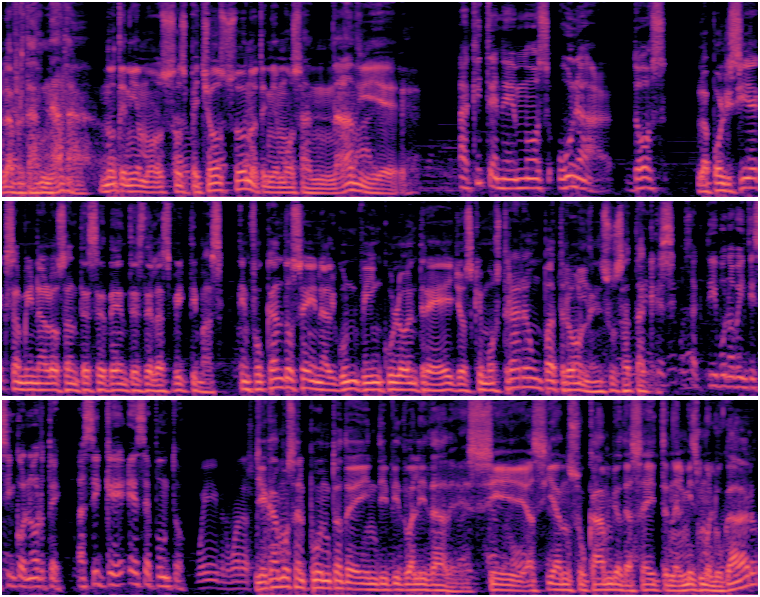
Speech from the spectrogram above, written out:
la verdad, nada. No teníamos sospechoso, no teníamos a nadie. Aquí tenemos una, dos. La policía examina los antecedentes de las víctimas, enfocándose en algún vínculo entre ellos que mostrara un patrón en sus ataques. Tenemos activo 95 Norte, así que ese punto. Llegamos al punto de individualidades. Si hacían su cambio de aceite en el mismo lugar,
